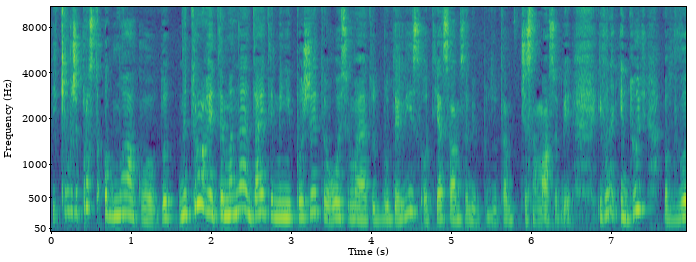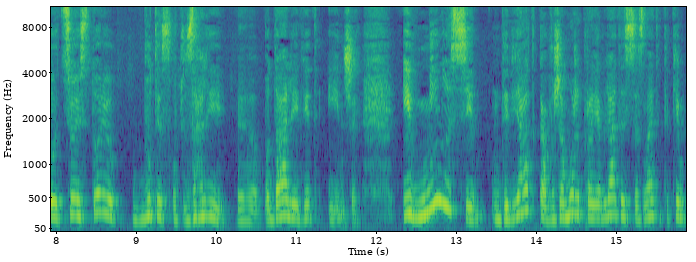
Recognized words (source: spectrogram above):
які вже просто однаково. Не трогайте мене, дайте мені пожити. Ось у мене тут буде ліс, от я сам собі буду там чи сама собі. І вони йдуть в цю історію бути взагалі е, подалі від інших. І в мінусі дев'ятка вже може проявлятися, знаєте, таким,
